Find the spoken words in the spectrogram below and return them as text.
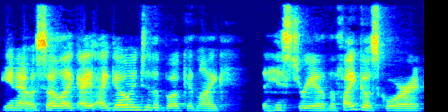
You know, so like I, I go into the book and like the history of the FICO score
